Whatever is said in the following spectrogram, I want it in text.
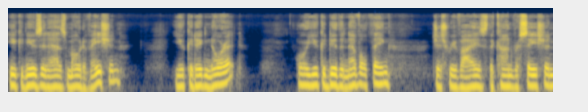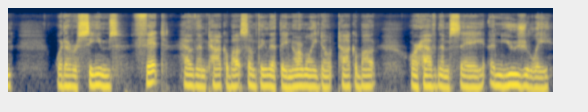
You can use it as motivation. You could ignore it. Or you could do the Neville thing, just revise the conversation, whatever seems fit, have them talk about something that they normally don't talk about, or have them say unusually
